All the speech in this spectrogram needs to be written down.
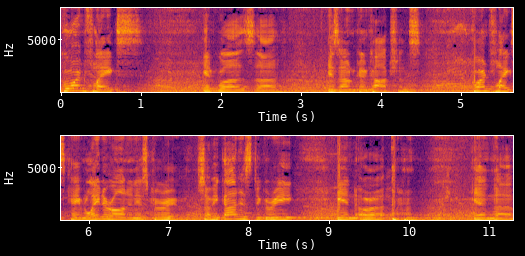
cornflakes. It was uh, his own concoctions. Cornflakes came later on in his career. So he got his degree in uh, in uh,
